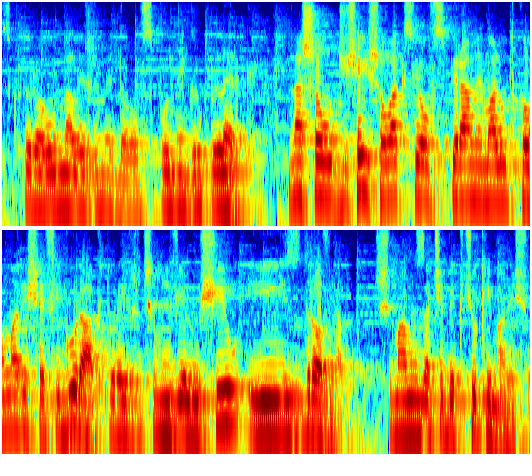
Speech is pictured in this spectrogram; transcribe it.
z którą należymy do wspólnej grupy LERK. Naszą dzisiejszą akcją wspieramy malutką Marysię Figura, której życzymy wielu sił i zdrowia. Trzymamy za Ciebie kciuki, Marysiu.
